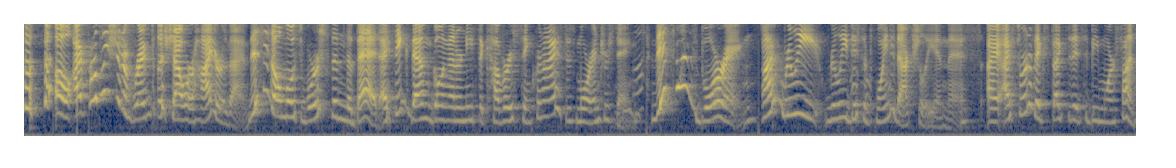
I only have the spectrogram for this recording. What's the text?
oh, I probably should have ranked the shower higher then. This is almost worse than the bed. I think them going underneath the covers synchronized is more interesting. This one's boring. I'm really, really disappointed actually in this. I, I sort of expected it to be more fun.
